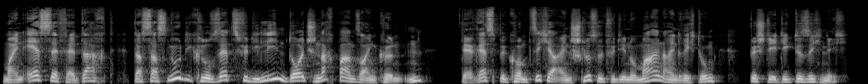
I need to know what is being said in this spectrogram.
Mein erster Verdacht, dass das nur die Klosetts für die lieben deutschen Nachbarn sein könnten, der Rest bekommt sicher einen Schlüssel für die normalen Einrichtungen, bestätigte sich nicht.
